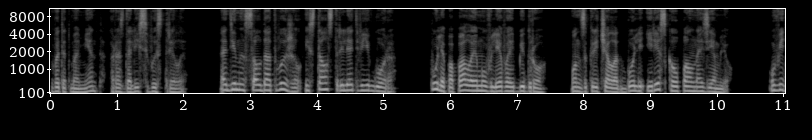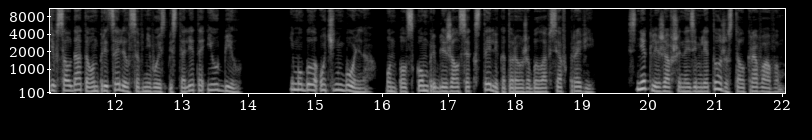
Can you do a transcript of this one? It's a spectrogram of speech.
В этот момент раздались выстрелы. Один из солдат выжил и стал стрелять в Егора. Пуля попала ему в левое бедро. Он закричал от боли и резко упал на землю. Увидев солдата, он прицелился в него из пистолета и убил. Ему было очень больно. Он ползком приближался к Стелле, которая уже была вся в крови. Снег, лежавший на земле, тоже стал кровавым.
